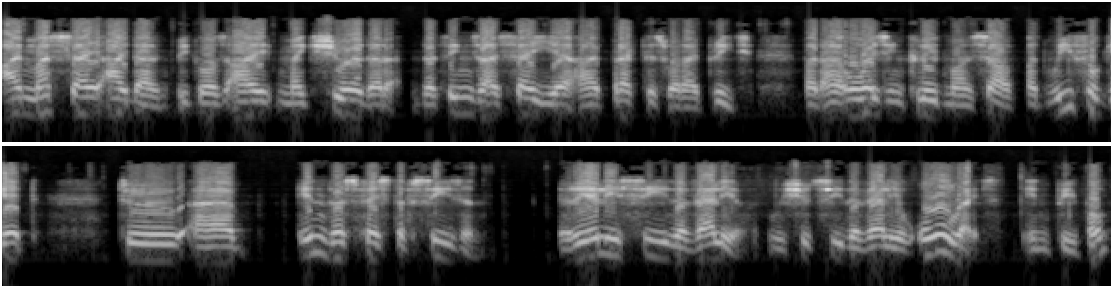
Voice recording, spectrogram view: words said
I must say I don't because I make sure that the things I say here, I practice what I preach, but I always include myself. But we forget to, uh, in this festive season, really see the value. We should see the value always in people,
